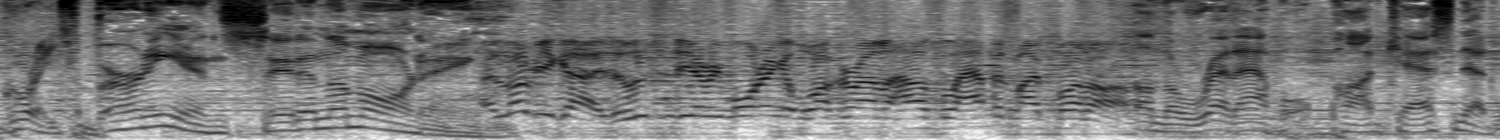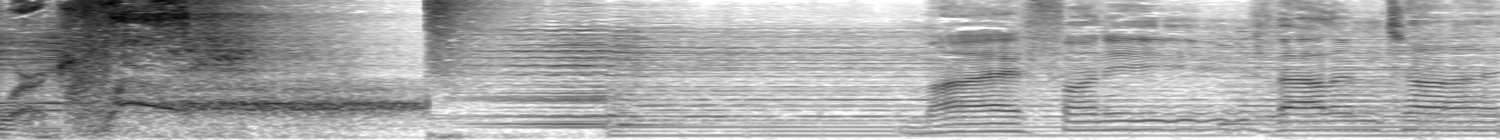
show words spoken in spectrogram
great. Bernie and Sid in the morning. I love you guys. I listen to you every morning and walk around the house laughing my butt off. On the Red Apple Podcast Network. My funny Valentine,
